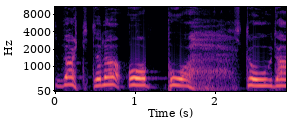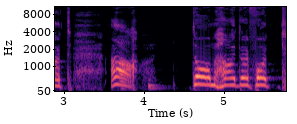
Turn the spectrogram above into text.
vakterna och påstod att ah, de hade fått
